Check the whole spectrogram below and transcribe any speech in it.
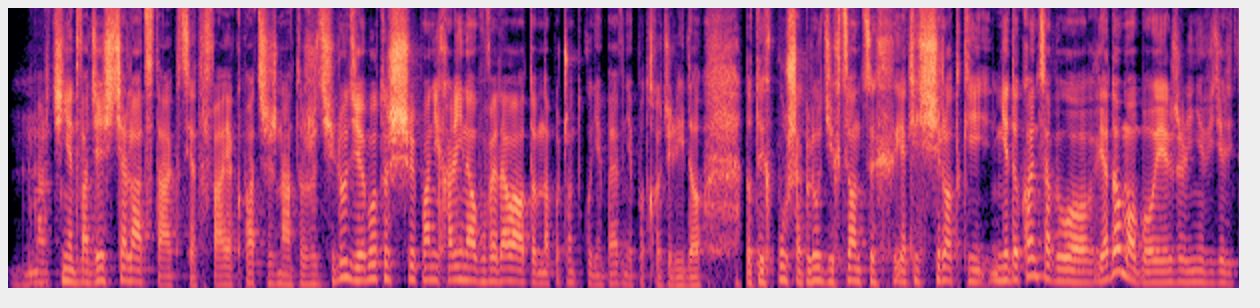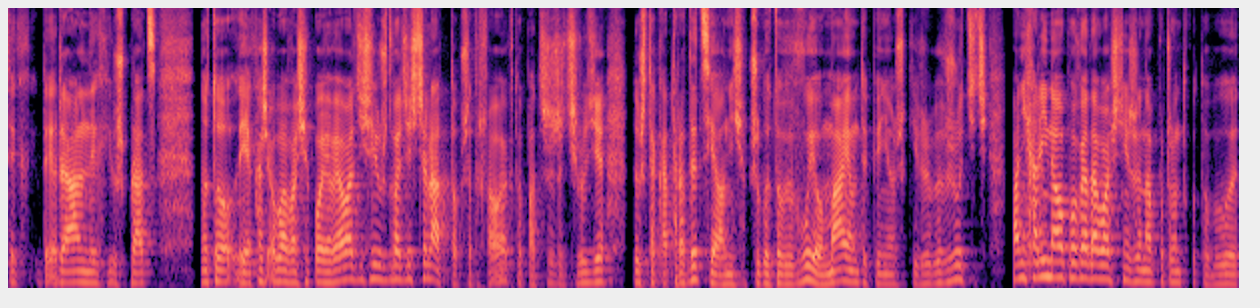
Marcinie, 20 lat ta akcja trwa. Jak patrzysz na to, że ci ludzie, bo też pani Halina opowiadała o tym na początku, niepewnie podchodzili do, do tych puszek ludzi chcących jakieś środki. Nie do końca było wiadomo, bo jeżeli nie widzieli tych realnych już prac, no to jakaś obawa się pojawiała. Dzisiaj już 20 lat to przetrwało. Jak to patrzę, że ci ludzie, to już taka tradycja, oni się przygotowywują, mają te pieniążki, żeby wrzucić. Pani Halina opowiada właśnie, że na początku to były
